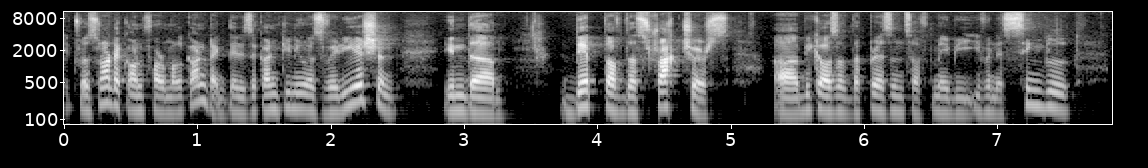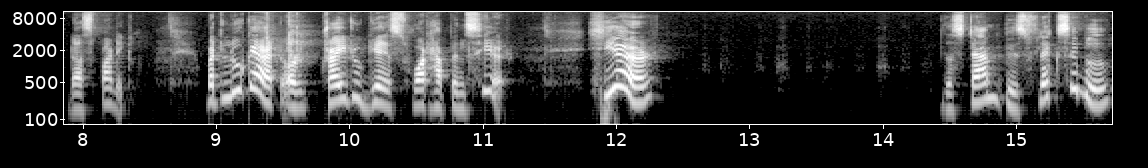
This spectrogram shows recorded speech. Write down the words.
it was not a conformal contact there is a continuous variation in the depth of the structures uh, because of the presence of maybe even a single dust particle. But look at or try to guess what happens here. Here the stamp is flexible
